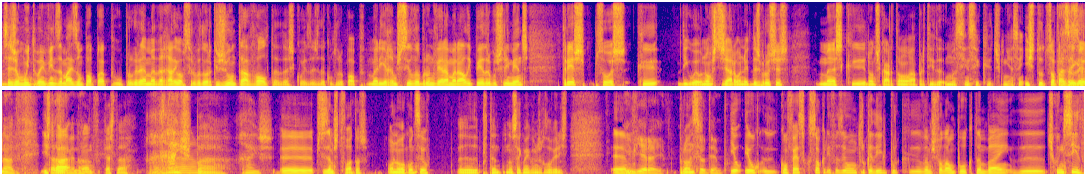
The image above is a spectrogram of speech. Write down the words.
Sejam muito bem-vindos a mais um Pop-Up, o programa da Rádio Observador que junta à volta das coisas da cultura pop. Maria Ramos Silva, Bruno Vera Amaral e Pedro Buxerimentos, três pessoas que, digo eu, não festejaram a Noite das Bruxas, mas que não descartam à partida uma ciência que desconhecem. Isto tudo só para Estás fazer... enganado. Isto... Estás Ah, enganado. pronto, cá está. Raios, pá, raios. Uh, precisamos de fotos, ou não aconteceu. Uh, portanto, não sei como é que vamos resolver isto. Um, Enviarei a pronto. seu tempo. Eu, eu, eh, confesso que só queria fazer um trocadilho porque vamos falar um pouco também de desconhecido.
